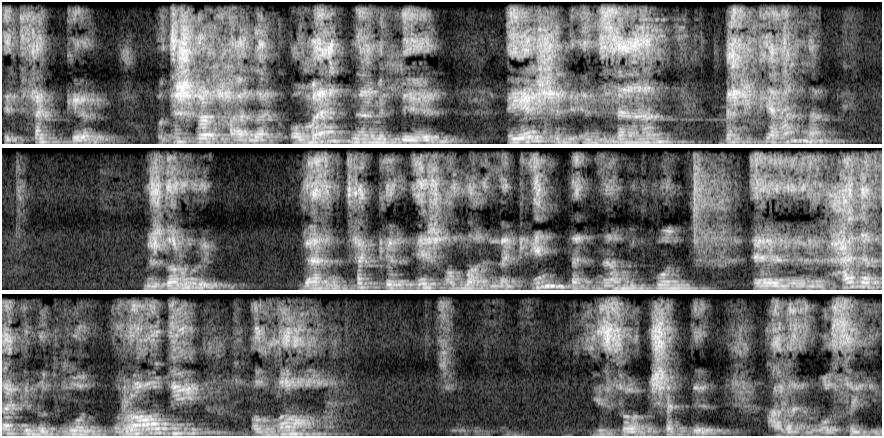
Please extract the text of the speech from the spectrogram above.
تفكر وتشغل حالك وما تنام الليل إيش الإنسان بيحكي عنك؟ مش ضروري. لازم تفكر إيش الله إنك أنت تنام وتكون آه هدفك إنه تكون راضي الله. يسوع بشدد على الوصية.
